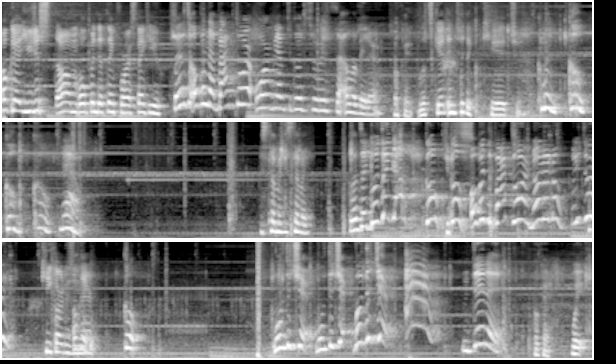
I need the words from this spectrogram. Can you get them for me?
Okay, you just um opened the thing for us. Thank you. We have to open that back door or we have to go towards the elevator. Okay, let's get into the kitchen. Come on, go, go, go, now. He's coming, he's coming. Go inside, go inside now! Go, Yes. go! Open the back door! No, no, no! What are you doing? Key card is in Okay, there. go. Move the chair, move the chair, move the chair! Ah! You did it! Okay. Wait.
